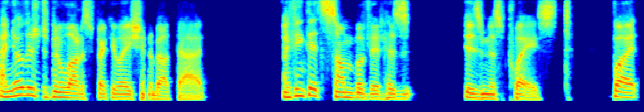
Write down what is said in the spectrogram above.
I know there's been a lot of speculation about that. I think that some of it has is misplaced, but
